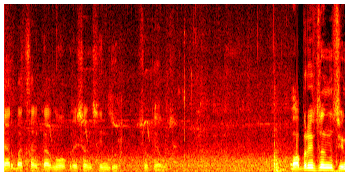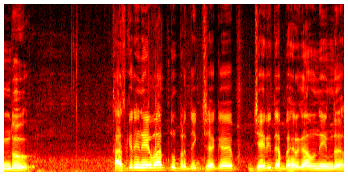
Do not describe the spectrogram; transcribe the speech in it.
ત્યારબાદ સરકારનું ઓપરેશન સિંધુ શું કહેવું છે? ઓપરેશન સિંદૂર ખાસ કરીને એ વાતનું પ્રતીક છે કે જે રીતે પહેલગામની અંદર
